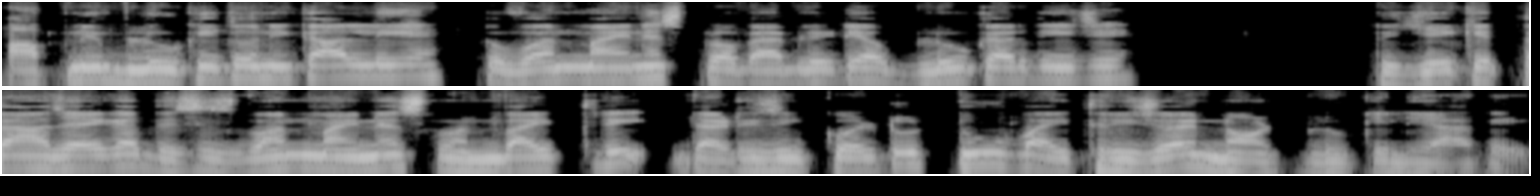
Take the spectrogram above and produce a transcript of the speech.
आपने ब्लू की तो निकाल ली है तो one minus probability of blue कर दीजिए। तो ये कितना आ जाएगा? This is one minus one by three that is equal to two by three जो है नॉट ब्लू के लिए आ गई।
